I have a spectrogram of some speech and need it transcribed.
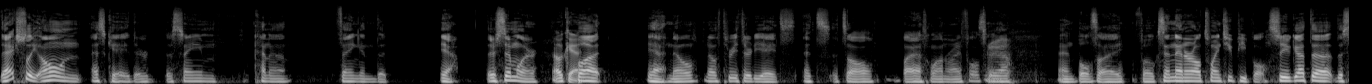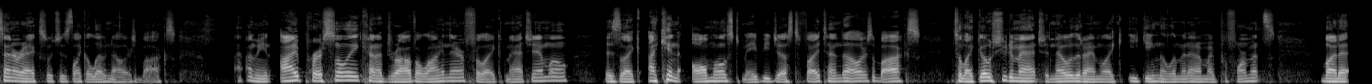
They actually own SK. They're the same kind of thing, and the yeah, they're similar. Okay. but yeah, no, no 338s. It's it's all biathlon rifles. And, Yeah. and bullseye folks, and then are all 22 people. So you've got the the Center X, which is like eleven dollars a box. I mean, I personally kind of draw the line there for like match ammo. Is like I can almost maybe justify ten dollars a box to like go shoot a match and know that I'm like eking the limit out of my performance. But uh,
